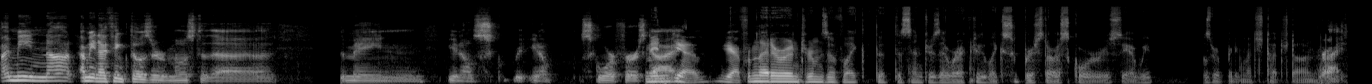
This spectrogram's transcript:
I mean, not. I mean, I think those are most of the the main, you know, sc- you know, score first I mean, guys. Yeah, yeah. From that era, in terms of like the the centers that were actually like superstar scorers, yeah, we those were pretty much touched on. Right.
